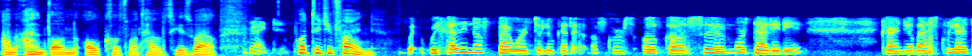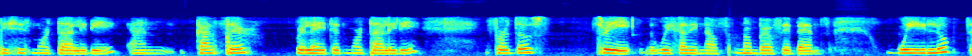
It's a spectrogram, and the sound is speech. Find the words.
um, and on all-cause mortality as well. Right. What did you find? we had enough power to look at, of course, all cause uh, mortality, cardiovascular disease mortality, and cancer related mortality. For those three, we had enough number of events. We looked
